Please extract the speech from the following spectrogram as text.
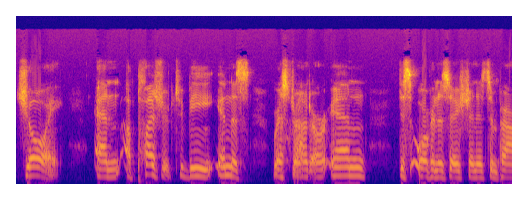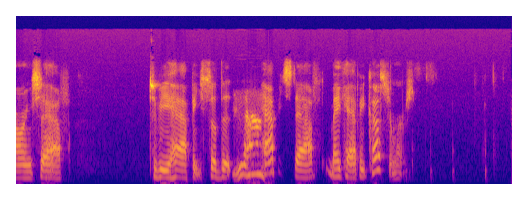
joy and a pleasure to be in this restaurant or in this organization, it's empowering staff to be happy so that yeah. happy staff make happy customers.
